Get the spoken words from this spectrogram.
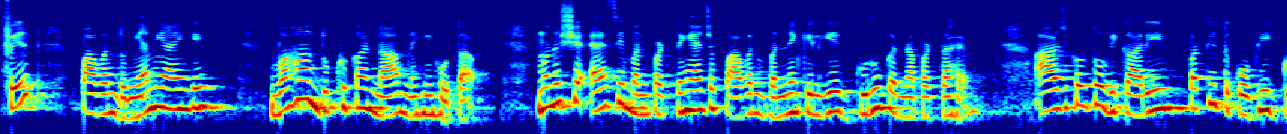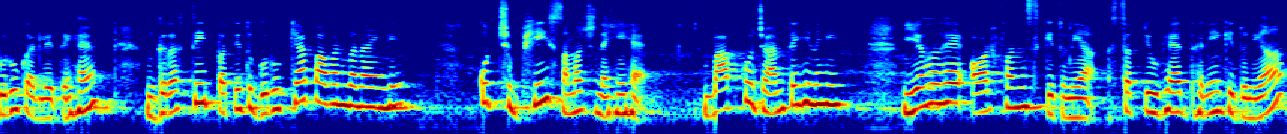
फिर पावन दुनिया में आएँगे। वहाँ दुख का नाम नहीं होता। मनुष्य ऐसे बन पड़ते हैं जो पावन बनने के लिए गुरु करना पड़ता है। आजकल तो विकारी पतित को भी गुरु कर लेते हैं। ग्रस्ती पतित गुरु क्या पावन बनाएँगे? कुछ भी समझ नहीं है। बाप को जानते ही नहीं। यह है ऑर्फन्स की दुनिया, सत्युग है धनी की दुनिया,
